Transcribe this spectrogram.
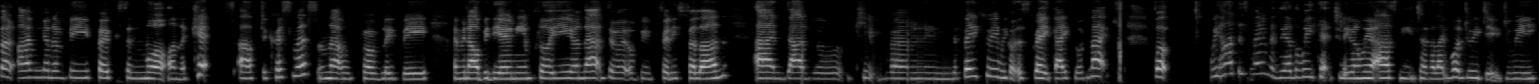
but I'm gonna be focusing more on the kits after Christmas, and that will probably be. I mean, I'll be the only employee on that, so it will be pretty full on. And Dad will keep running the bakery. we've got this great guy called Max, but we had this moment the other week actually when we were asking each other like, what do we do? Do we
